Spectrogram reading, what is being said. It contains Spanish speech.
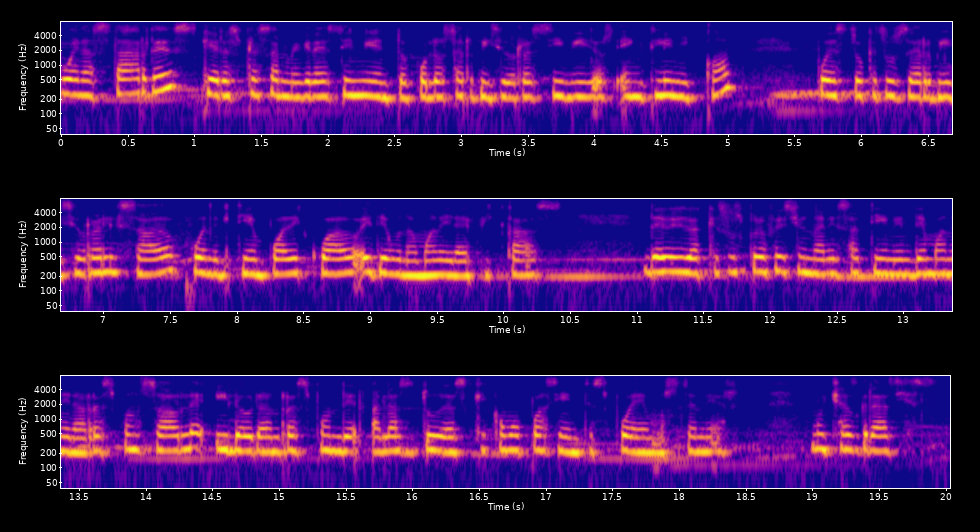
Buenas tardes, quiero expresar mi agradecimiento por los servicios recibidos en Clinicon, puesto que su servicio realizado fue en el tiempo adecuado y de una manera eficaz, debido a que sus profesionales atienden de manera responsable y logran responder a las dudas que como pacientes podemos tener. Muchas gracias.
